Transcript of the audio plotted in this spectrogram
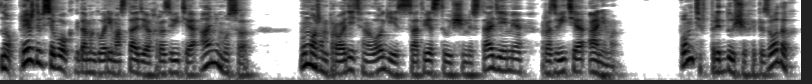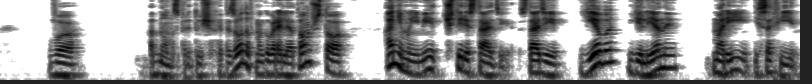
Но прежде всего, когда мы говорим о стадиях развития анимуса, мы можем проводить аналогии с соответствующими стадиями развития аниме. Помните, в предыдущих эпизодах, в одном из предыдущих эпизодов мы говорили о том, что аниме имеет четыре стадии. Стадии Евы, Елены, Марии и Софии.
